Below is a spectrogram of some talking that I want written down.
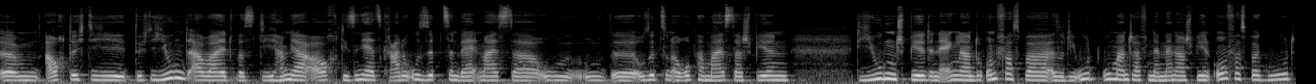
ähm, auch durch die durch die Jugendarbeit, was die haben ja auch, die sind ja jetzt gerade U17 Weltmeister, U, U, äh, U17 Europameister, spielen die Jugend spielt in England unfassbar, also die U-Mannschaften der Männer spielen unfassbar gut.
